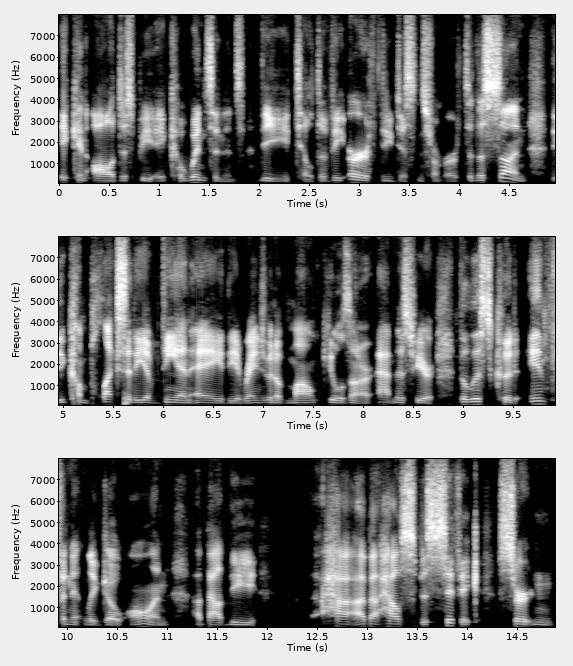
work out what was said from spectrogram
it can all just be a coincidence. The tilt of the Earth, the distance from Earth to the Sun, the complexity of DNA, the arrangement of molecules on our atmosphere. The list could infinitely go on about the how, about how specific certain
